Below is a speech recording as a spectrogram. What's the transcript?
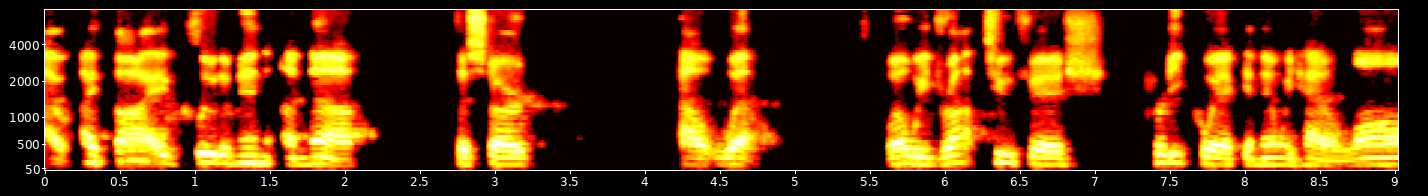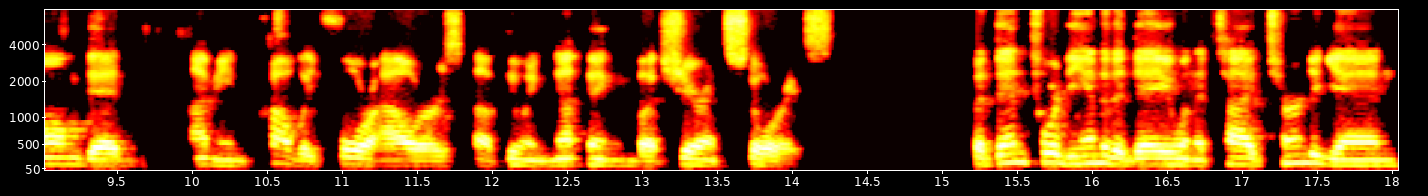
I, I thought I clued him in enough to start out well. Well, we dropped two fish pretty quick, and then we had a long dead I mean, probably four hours of doing nothing but sharing stories. But then toward the end of the day, when the tide turned again,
